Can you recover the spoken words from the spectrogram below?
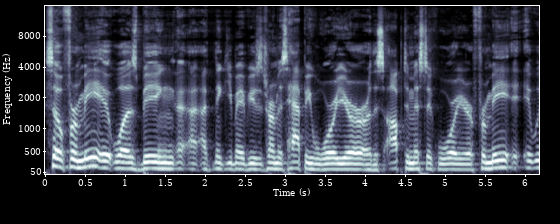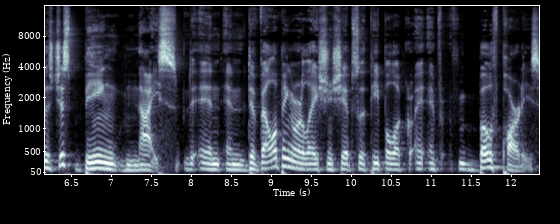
So for me, it was being, I think you may have used the term this happy warrior or this optimistic warrior. For me, it was just being nice and, and developing relationships with people from both parties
